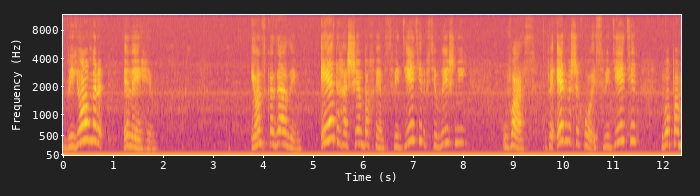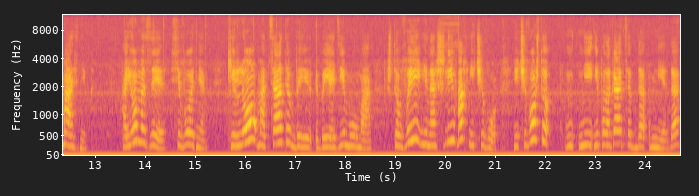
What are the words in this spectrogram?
Виомер Элехим. И он сказал им, Эд Хашем Бахем, свидетель Всевышний у вас. В Эд Машихо, и свидетель его помазник. Хайомазе, сегодня, кило мацатем беядиму ума, что вы не нашли в ничего, ничего, что не, не полагается да, мне, да,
